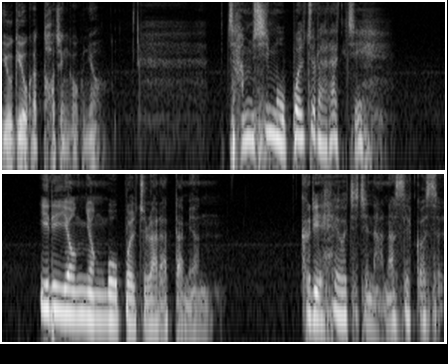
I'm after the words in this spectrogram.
6.25가 터진 거군요. 잠시 못 볼 줄 알았지. 일이 영영 못 볼 줄 알았다면 그리 헤어지진 않았을 것을.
